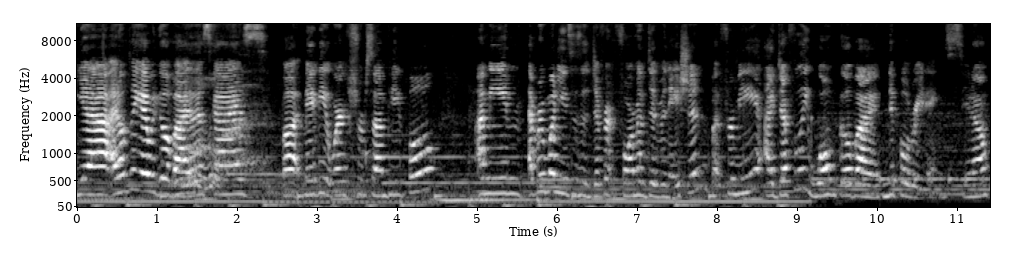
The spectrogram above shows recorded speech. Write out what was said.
yeah, I don't think I would go by this, guys. But maybe it works for some people. I mean, everyone uses a different form of divination, but for me, I definitely won't go by nipple readings, you know?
